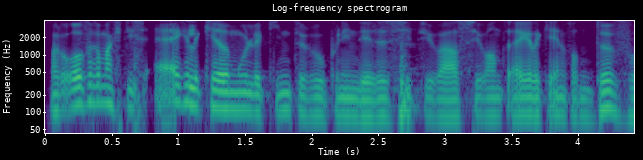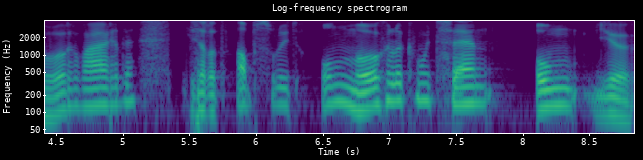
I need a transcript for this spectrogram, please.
maar overmacht is eigenlijk heel moeilijk in te roepen in deze situatie, want eigenlijk een van de voorwaarden is dat het absoluut onmogelijk moet zijn om je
